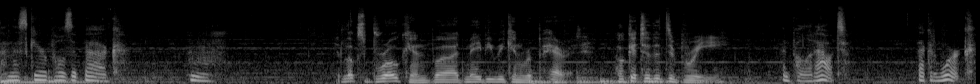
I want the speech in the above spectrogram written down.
And this gear pulls it back. Hmm. It looks broken, but maybe we can repair it. Hook it to the debris. and pull it out. That could work.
